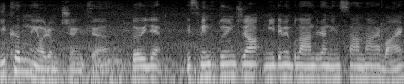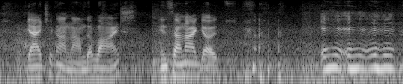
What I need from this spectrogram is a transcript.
yıkılmıyorum çünkü. Böyle ismini duyunca midemi bulandıran insanlar var. Gerçek anlamda var. İnsanlar göt.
